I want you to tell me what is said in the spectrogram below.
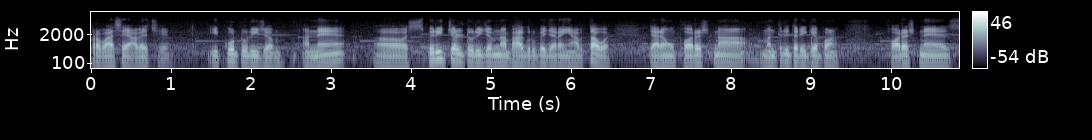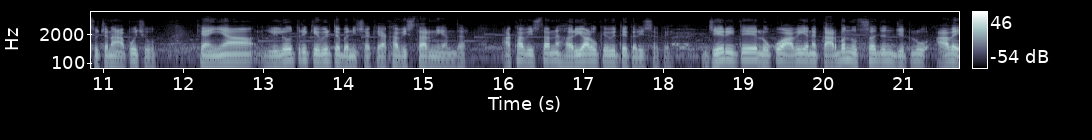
પ્રવાસે આવે છે, ઇકો ટુરિઝમ અને સ્પિરિચ્યુઅલ ટુરિઝમના ભાગરૂપે જ્યારે અહીંયા આવતા હોય, ત્યારે હું ફોરેસ્ટના મંત્રી તરીકે પણ ફોરેસ્ટને સૂચના આપું છું કે અહીંયા લીલોતરી કેવી રીતે બની શકે આખા વિસ્તારની અંદર. આખા વિસ્તારને હરિયાળું કેવી રીતે કરી શકે? જે રીતે લોકો આવી અને કાર્બન ઉત્સર્જન જેટલું આવે,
